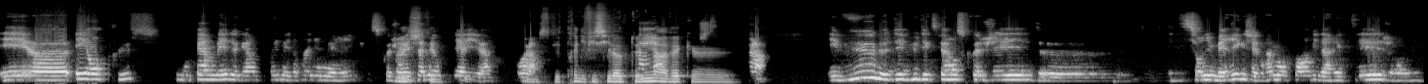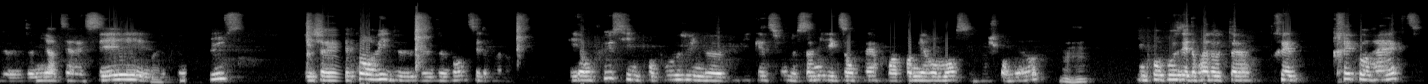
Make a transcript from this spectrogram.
Et, euh, et en plus, il me permet de garder mes droits numériques, ce que j'aurais Oui, jamais oublié ailleurs. Voilà. C'était très difficile à obtenir avec. euh, Et vu le début d'expérience que j'ai de d'édition numérique, j'ai vraiment pas envie d'arrêter, j'ai envie de, de m'y intéresser, et Ouais. de plus. Et j'avais pas envie de, de- de vendre ces droits-là. Et en plus, il me propose une publication de 5000 exemplaires pour un premier roman, c'est vachement bien. mhm. Il me propose des droits d'auteur très, très corrects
